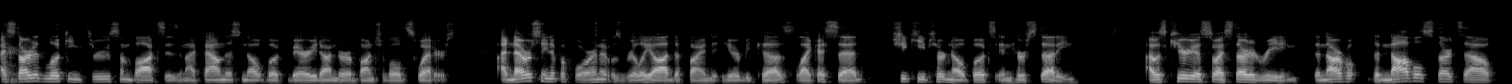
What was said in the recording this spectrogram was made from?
I started looking through some boxes and I found this notebook buried under a bunch of old sweaters. I'd never seen it before and it was really odd to find it here because, like I said, she keeps her notebooks in her study. I was curious, so I started reading. The novel, the novel starts out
